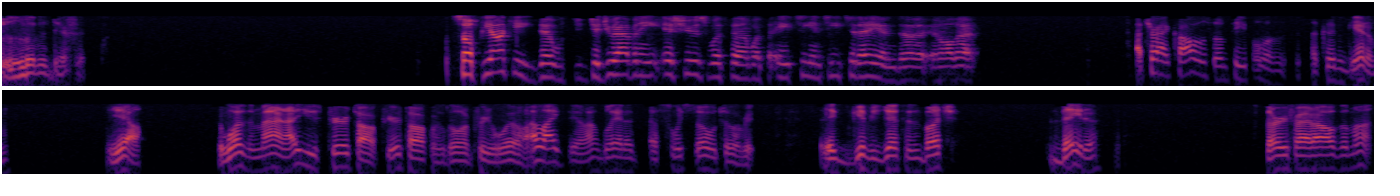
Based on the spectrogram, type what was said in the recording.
A little different. So Bianchi, did, did you have any issues with uh, with the AT and T today and uh, and all that? I tried calling some people and I couldn't get them. Yeah, it wasn't mine. I used Pure Talk. Pure Talk was going pretty well. I liked them. I'm glad I, I switched over to it. They give you just as much data, thirty-five dollars a month.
